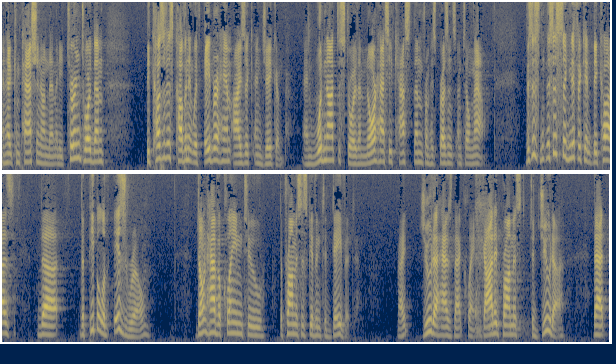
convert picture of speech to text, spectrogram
and had compassion on them, and he turned toward them because of his covenant with Abraham, Isaac, and Jacob and would not destroy them, nor has he cast them from his presence until now. This is, this is significant because the, the people of Israel don't have a claim to the promises given to David, right? Judah has that claim. God had promised to Judah that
